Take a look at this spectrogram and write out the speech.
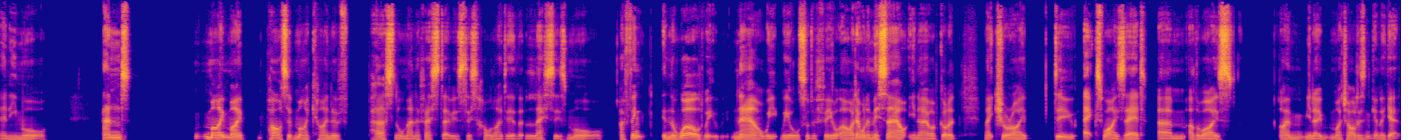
anymore. And my my part of my kind of personal manifesto is this whole idea that less is more. I think in the world we now we we all sort of feel oh I don't want to miss out you know I've got to make sure I do X Y Z um, otherwise I'm, you know, my child isn't going to get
